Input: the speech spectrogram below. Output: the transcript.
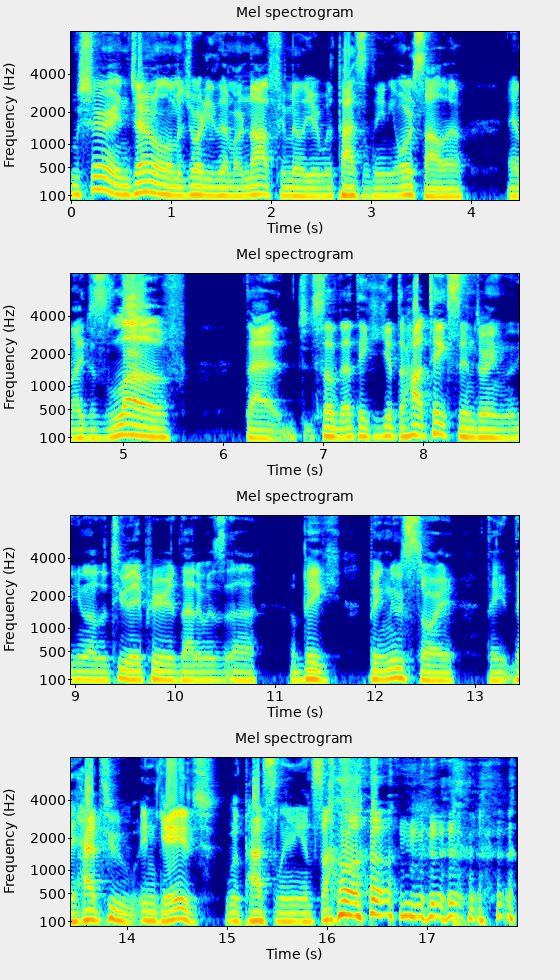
I'm sure in general a majority of them are not familiar with Pasolini or Salo, and I just love that so that they could get their hot takes in during the, you know the two day period that it was uh, a big big news story. They they had to engage with Pasolini and Salo.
